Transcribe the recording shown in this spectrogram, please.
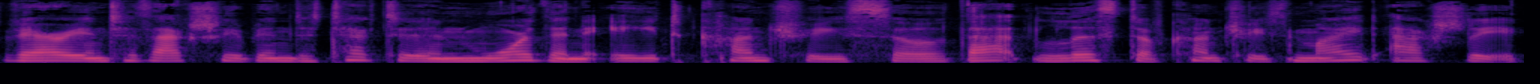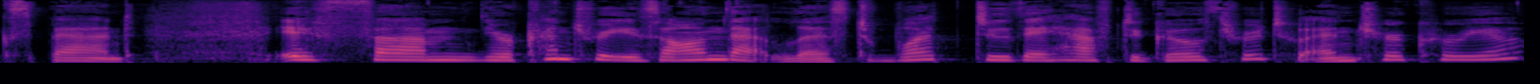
variant has actually been detected in more than eight countries, so that list of countries might actually expand. If um, your country is on that list, what do they have to go through to enter Korea?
